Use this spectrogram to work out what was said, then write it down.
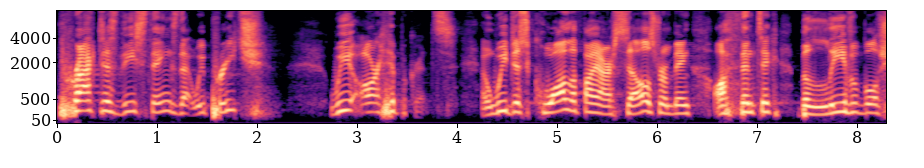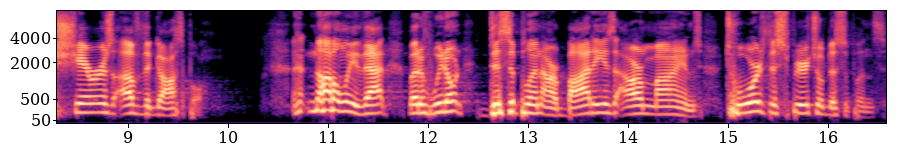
practice these things that we preach, we are hypocrites. And we disqualify ourselves from being authentic, believable sharers of the gospel. Not only that, but if we don't discipline our bodies, our minds towards the spiritual disciplines,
